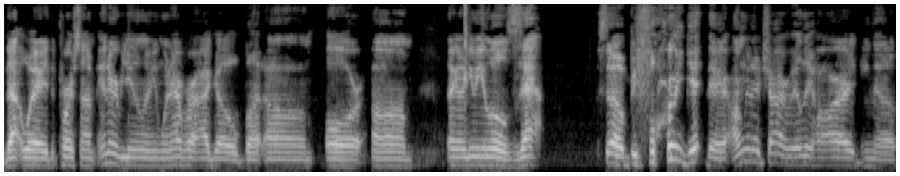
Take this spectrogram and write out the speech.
That way, the person I'm interviewing, whenever I go, but um, or um, they're gonna give me a little zap. So before we get there, I'm gonna try really hard, you know,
